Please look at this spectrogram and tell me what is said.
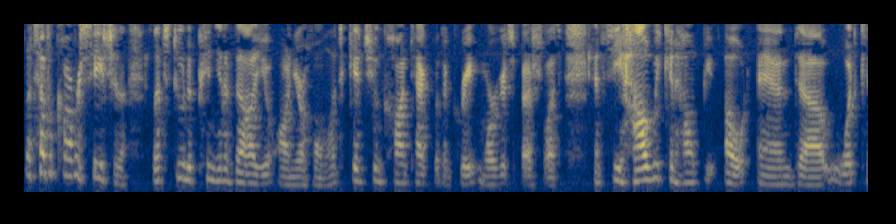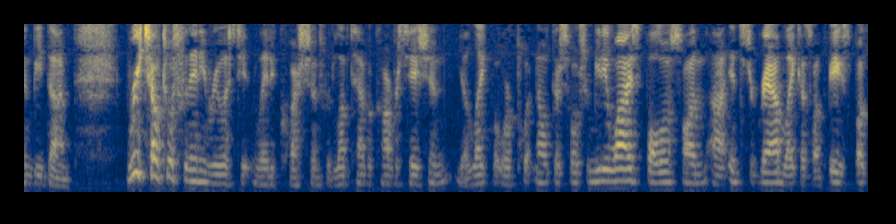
Let's have a conversation. Let's do an opinion of value on your home. Let's get you in contact with a great mortgage specialist and see how we can help you out and uh, what can be done. Reach out to us with any real estate questions. We'd love to have a conversation. You like what we're putting out there social media wise? Follow us on uh, Instagram, like us on Facebook,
